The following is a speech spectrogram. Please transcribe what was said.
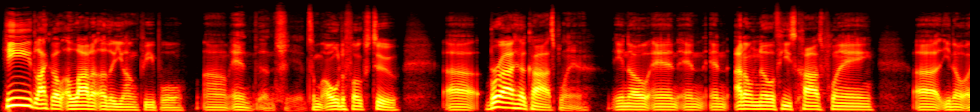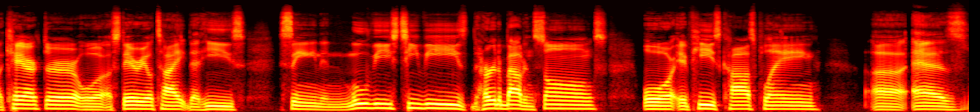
he like a, a lot of other young people um, and, and shit, some older folks too. Uh, bro out here cosplaying, you know, and and and I don't know if he's cosplaying, uh, you know, a character or a stereotype that he's seen in movies, TVs, heard about in songs, or if he's cosplaying uh, as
